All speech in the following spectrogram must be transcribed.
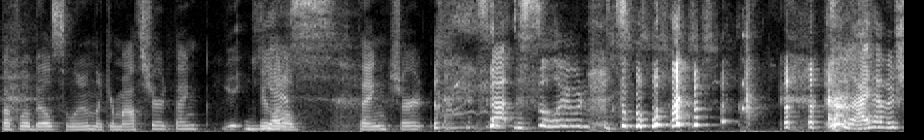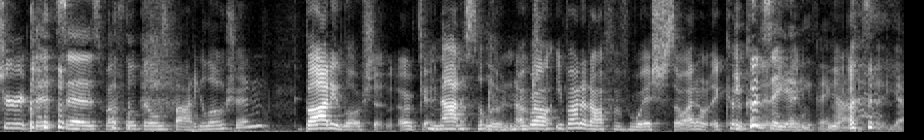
Buffalo Bill's Saloon, like your moth shirt thing, Your little- yes, thing, shirt. it's not the saloon. What? I have a shirt that says Buffalo Bills body lotion. Body lotion. Okay. Not a saloon. Okay. Well, you bought it off of Wish, so I don't. It could. it could say anything. Yeah. Honestly, yeah.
